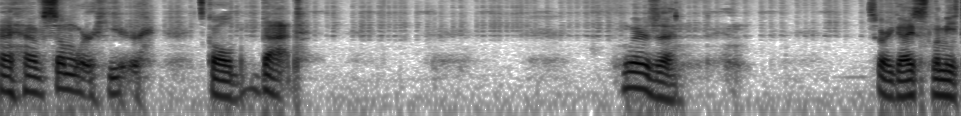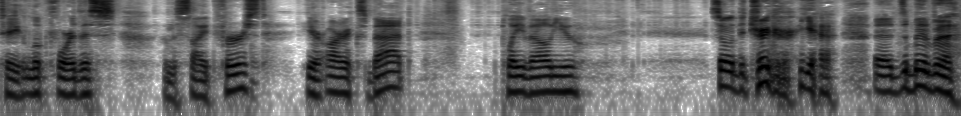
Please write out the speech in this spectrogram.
I have somewhere here. It's called BAT. Where's that? Sorry guys, let me take a look for this on the side first. Here, RX BAT, play value. So the trigger, yeah, uh, it's a bit of a...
